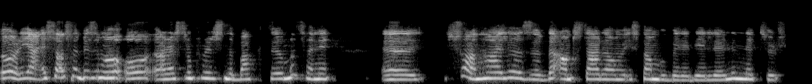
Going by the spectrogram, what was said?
Doğru. Yani esasında bizim o, o araştırma projesinde baktığımız hani e, şu an hali hazırda Amsterdam ve İstanbul belediyelerinin ne tür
